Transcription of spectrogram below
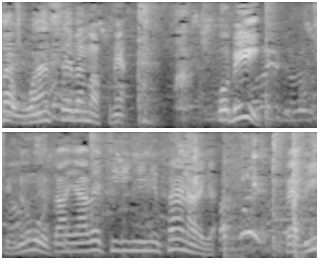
မတ်17မှာခင်ဗျပို့ပြီချင်းလုံးကိုတာယာပဲတီတီငင်းငင်းဖမ်းလာတယ်ဗျဖက်ပြီ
